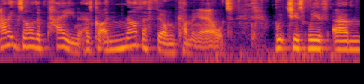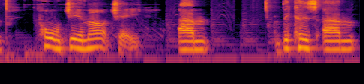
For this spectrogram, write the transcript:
Alexander Payne has got another film coming out, which is with um, Paul Giamatti, um, because um,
